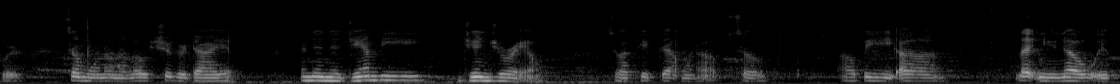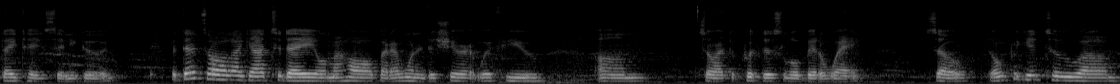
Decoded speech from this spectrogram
for someone on a low sugar diet. And then the Jambi ginger ale. So I picked that one up. So I'll be uh, letting you know if they taste any good. But that's all I got today on my haul, but I wanted to share it with you um, so I could put this little bit away. So don't forget to um,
